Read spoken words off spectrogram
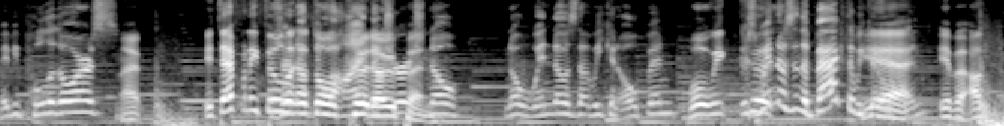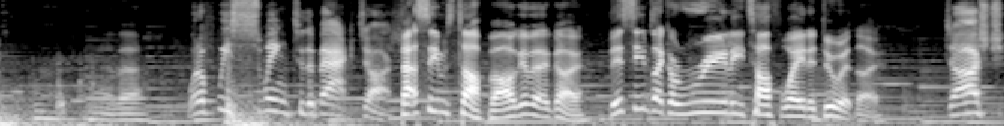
Maybe pull the doors. nope. It definitely feels like the door could the open. Church? No, no windows that we can open. Well, we There's could- windows in the back that we can yeah, open. yeah, but I'll. Yeah, there. What if we swing to the back, Josh? That seems tough, but I'll give it a go. This seems like a really tough way to do it, though. Josh,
